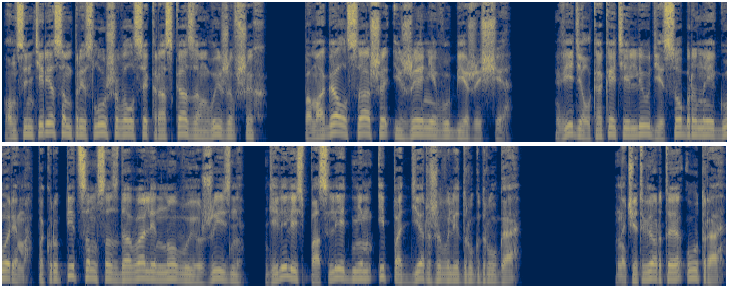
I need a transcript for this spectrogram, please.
Он с интересом прислушивался к рассказам выживших, помогал Саше и Жене в убежище. Видел, как эти люди, собранные горем, по крупицам создавали новую жизнь, делились последним и поддерживали друг друга. На четвертое утро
